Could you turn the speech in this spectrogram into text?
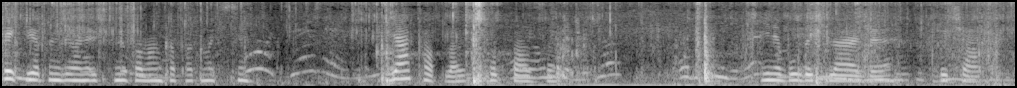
Tek yapınca hani üstünü falan kapatmak için. Yer kaplar çok fazla. Yine buradakilerde bıçak.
